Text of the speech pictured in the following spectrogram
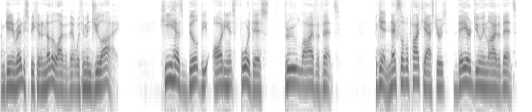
I'm getting ready to speak at another live event with him in July. He has built the audience for this through live events. Again, next level podcasters, they are doing live events.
